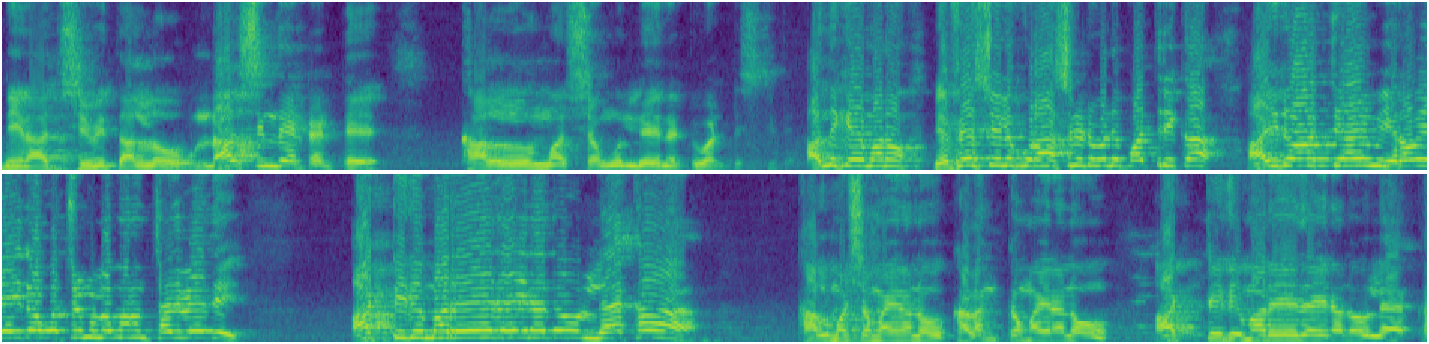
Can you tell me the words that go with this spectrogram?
నేను ఆ జీవితాల్లో ఉండాల్సింది ఏంటంటే కల్మషము లేనటువంటి స్థితి. అందుకే మనం ఎఫ్ఎస్సీలకు రాసినటువంటి పత్రిక ఐదో అధ్యాయం ఇరవై ఐదో వచనంలో మనం చదివేది అట్టిది మరేదైనదో లేక కల్మషమైనను కళంకమైనను అట్టిది మరేదైనను లేక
